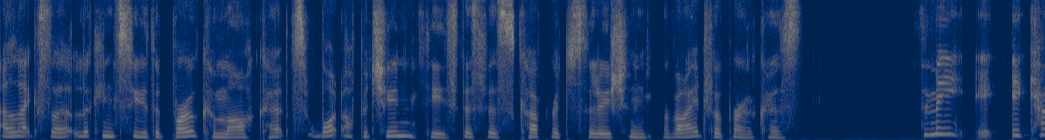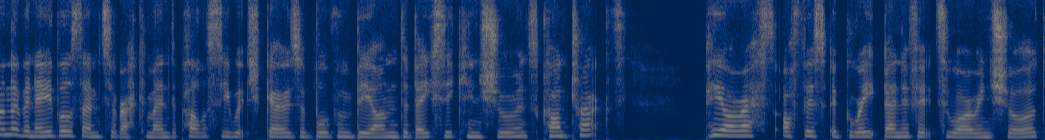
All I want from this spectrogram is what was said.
Alexa, looking to the broker market, what opportunities does this coverage solution provide for brokers? For me, it, it kind of enables them to recommend a policy which goes above and beyond the basic insurance contract. PRS offers a great benefit to our insured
